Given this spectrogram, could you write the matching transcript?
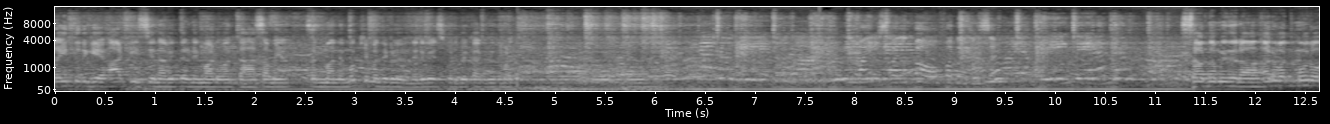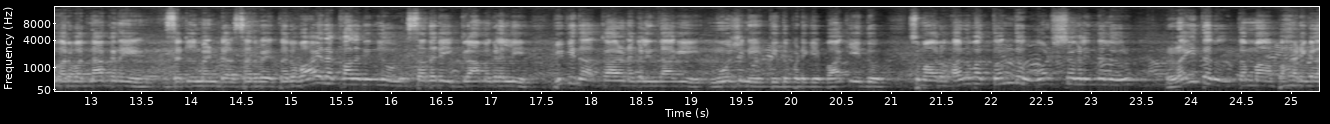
ರೈತರಿಗೆ ಆರ್ ಟಿ ಸಿಯನ್ನು ವಿತರಣೆ ಮಾಡುವಂತಹ ಸಮಯ ಸನ್ಮಾನ್ಯ ಮುಖ್ಯಮಂತ್ರಿಗಳು ನೆರವೇರಿಸಿಕೊಡ್ಬೇಕಾಗಿ ಸ್ವಲ್ಪ ಸಾವಿರದ ಒಂಬೈನೂರ ಅರವತ್ಮೂರು, ಅರವತ್ನಾಲ್ಕನೇ ಸೆಟಲ್ಮೆಂಟ್ ಸರ್ವೆ ತರುವಾಯದ ಕಾಲದಿಂದಲೂ ಸದರಿ ಗ್ರಾಮಗಳಲ್ಲಿ ವಿವಿಧ ಕಾರಣಗಳಿಂದಾಗಿ ಮೋಷಣಿ ತಿದ್ದುಪಡಿಗೆ ಬಾಕಿ ಇದ್ದು, ಸುಮಾರು ಅರವತ್ತೊಂದು ವರ್ಷಗಳಿಂದಲೂ ರೈತರು ತಮ್ಮ ಪಹಣಿಗಳ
